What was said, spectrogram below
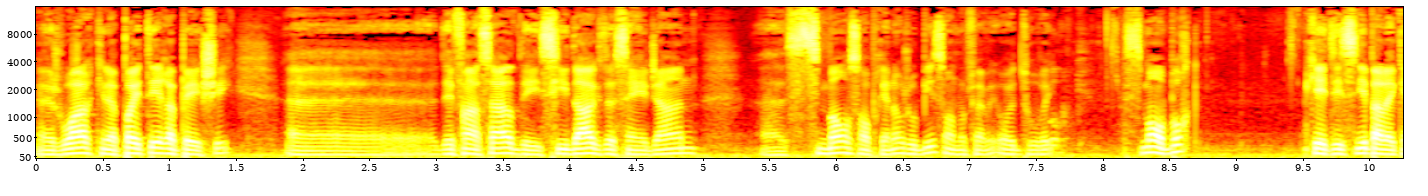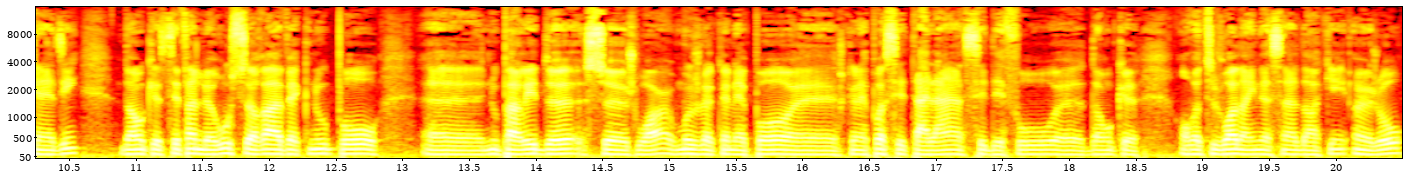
un joueur qui n'a pas été repêché, défenseur des Sea Dogs de Saint John. Simon, son prénom, j'ai oublié son nom de famille, on va le trouver. Simon Bourque qui a été signé par le Canadien. Donc, Stéphane Leroux sera avec nous pour euh, nous parler de ce joueur. Moi, je le connais pas. Euh, je connais pas ses talents, ses défauts. Euh, donc, on va-tu le voir dans une de un jour?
